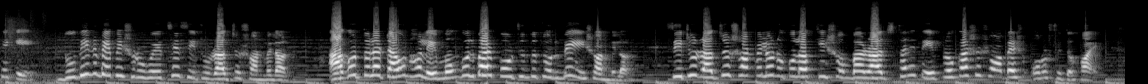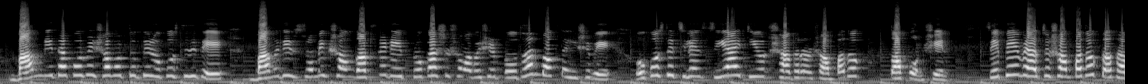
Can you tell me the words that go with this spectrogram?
থেকে দুদিন ব্যাপী শুরু হয়েছে সিটুর রাজ্য সম্মেলন। আগরতলা টাউন হলে মঙ্গলবার পর্যন্ত চলবে এই সম্মেলন। সিটুর রাজ্য সম্মেলন উপলক্ষে সোমবার রাজধানীতে প্রকাশ্য সমাবেশ অনুষ্ঠিত হয়। বাম নেতাকর্মী সমর্থকদের উপস্থিতিতে বামেদের শ্রমিক সংগঠনের এই প্রকাশ্য সমাবেশের প্রধান বক্তা হিসেবে উপস্থিত ছিলেন সিআইটিউর সাধারণ সম্পাদক তপন সেন, সিপিএম রাজ্য সম্পাদক তথা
